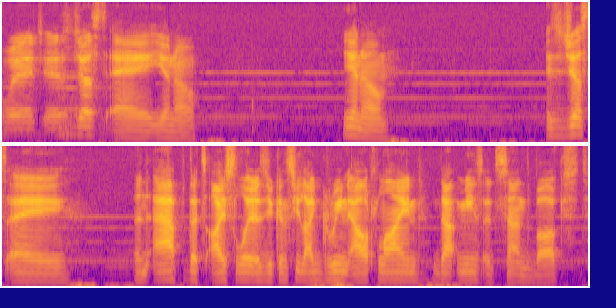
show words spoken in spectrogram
which is just a, you know, you know, it's just a an app that's isolated as you can see like green outline that means it's sandboxed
